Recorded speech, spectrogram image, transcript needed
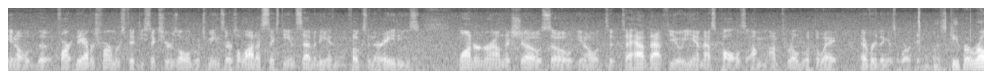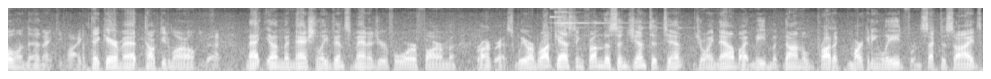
you know the far, the average farmer is 56 years old, which means there's a lot of 60 and 70 and folks in their 80s wandering around this show. So you know to, to have that few EMS calls, I'm, I'm thrilled with the way everything is working. Let's keep her rolling then. Thank you, Mike. Uh, take care, Matt. Talk to you tomorrow. You bet. Matt Jungmann, National Events Manager for Farm Progress. We are broadcasting from the Syngenta tent, joined now by Mead McDonald, Product Marketing Lead for Insecticides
